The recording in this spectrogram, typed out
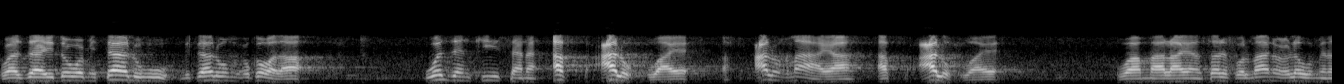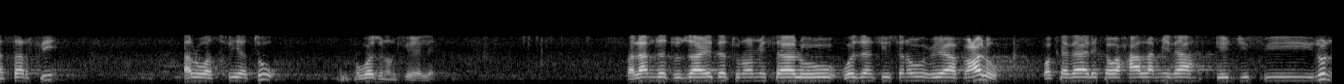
waa zaa'ido wa mithaaluhu mithaaluhu muxuu ka wadaa wasankiisana afcalu waaye afcalun ma ahaya afcalu waaye waa maa laa yansarif walmaanicu lahu min asarfi alwasfiyatu wasn lficli falhamzatu zaa'idatun wamithaaluhu wasankiisana wuxuu yahay afcalu wakadalika waxaa la mid ah ijfiilun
